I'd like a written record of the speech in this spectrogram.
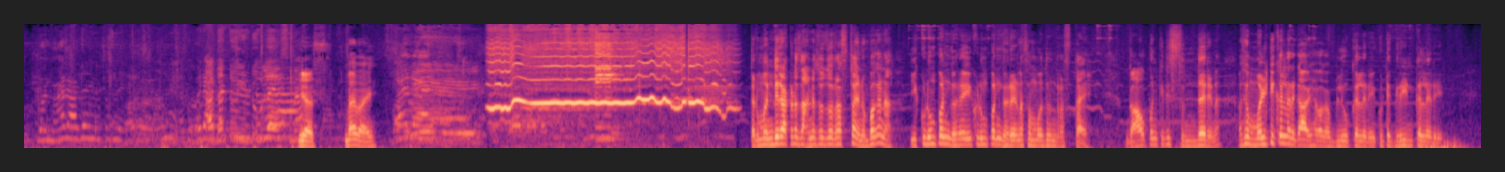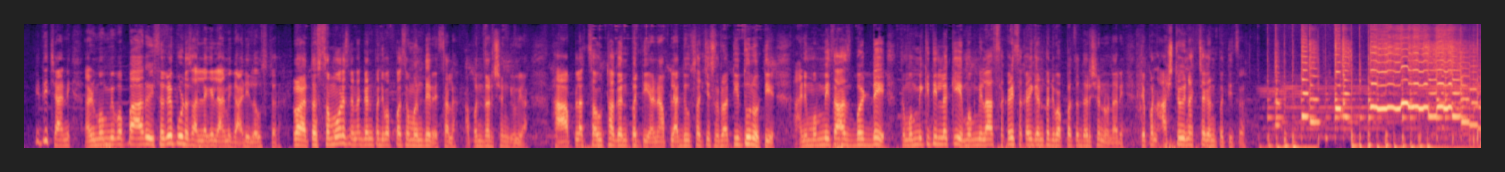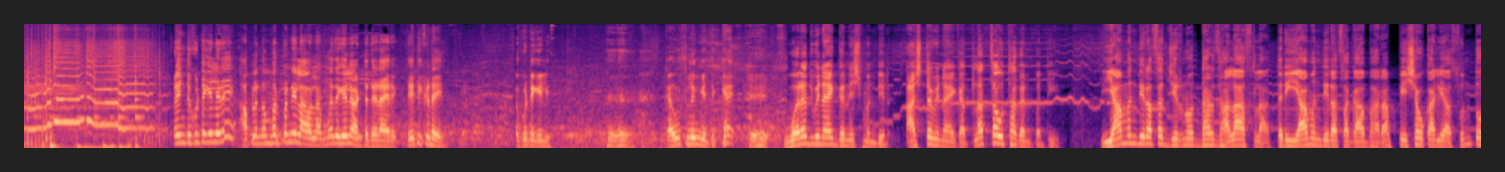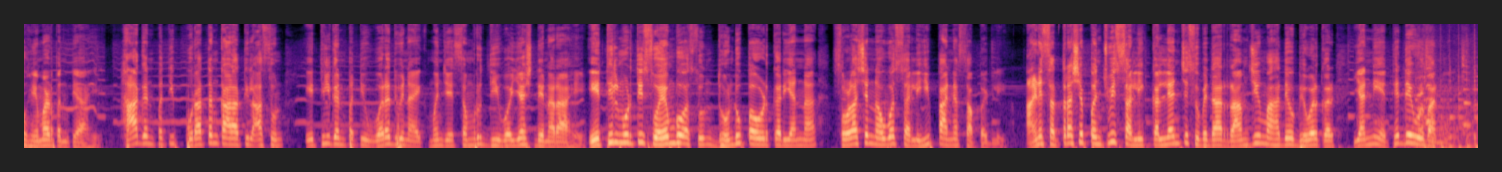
यस बाय बाय तर मंदिराकडे जाण्याचा जो रस्ता आहे ना बघा ना इकडून पण घर आहे इकडून पण घर आहे ना असं रस्ता आहे. गाव पण किती सुंदर आहे ना. असं मल्टी कलर गाव आहे बघा ब्ल्यू कलर आहे कुठे ग्रीन कलर आहे. किती छान आहे. आणि मम्मी पप्पा आरू सगळे पुढे चालले गेले आम्ही गाडी लावूच तर. बघा तर समोरच आहे ना गणपती बाप्पाचं मंदिर आहे. चला आपण दर्शन घेऊया. हा आपला चौथा गणपती आणि आपल्या दिवसाची सुरुवात इथून होती. आणि मम्मीचा आज बर्थडे तर मम्मी किती लकी आहे. मम्मीला आज सकाळी सकाळी गणपती बाप्पाचं दर्शन होणार आहे. ते पण अष्टविनायकच्या गणपतीचं. ते कुठे गेले रे? आपला नंबर पण नाही लावला. मध्ये गेले वाटतं ते डायरेक्ट ते तिकडे. आहे. कुठे गेली? काय उचलून घेते काय? वरद विनायक गणेश मंदिर अष्टविनायकातला चौथा गणपती. या मंदिराचा जीर्णोद्धार झाला असला तरी या मंदिराचा गाभारा पेशवकाली असून तो हेमाडपंथी आहे. हा गणपती पुरातन काळातील असून येथील गणपती वरद विनायक म्हणजे समृद्धी व यश देणारा आहे. येथील मूर्ती स्वयंभू असून धोंडू पवडकर यांना सोळाशे नव्वद साली ही पाण्यात सापडली. आणि सतराशे पंचवीस साली कल्याणचे सुभेदार रामजी महादेव भिवळकर यांनी येथे देऊळ बांधले.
